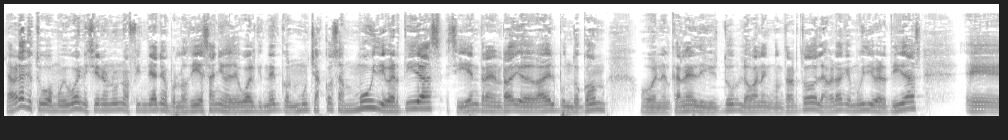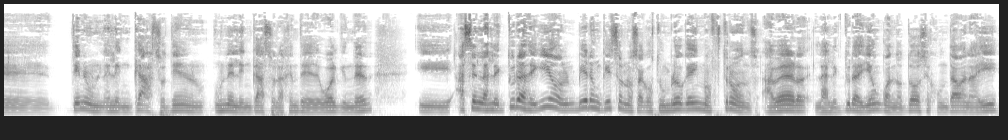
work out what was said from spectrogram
La verdad que estuvo muy bueno, hicieron uno a fin de año por los 10 años de The Walking Dead con muchas cosas muy divertidas. Si entran en radiodebabel.com o en el canal de YouTube lo van a encontrar todo, la verdad que muy divertidas. Eh, tienen un elencazo, tienen un elencazo la gente de The Walking Dead y hacen las lecturas de guion. Vieron que eso nos acostumbró Game of Thrones a ver las lecturas de guion cuando todos se juntaban ahí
